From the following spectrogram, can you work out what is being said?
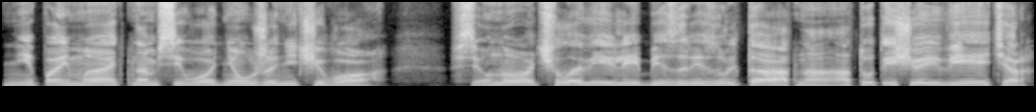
Не поймать нам сегодня уже ничего. Всю ночь ловили безрезультатно, а тут еще и ветер!»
